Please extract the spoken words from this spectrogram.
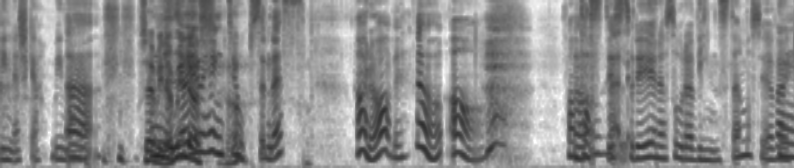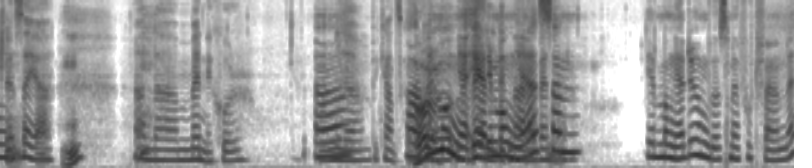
vinnerska, vinnare. Ja. Sen har ju hängt ja. ihop sedan dess. Ja, det har vi. Ja. Ja. Fantastiskt, så det är den stora vinsten måste jag verkligen Mm. säga. Mm. Alla människor och Ja. nya bekantskaper. Ja, många, är det många som är det många du umgås med fortfarande?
